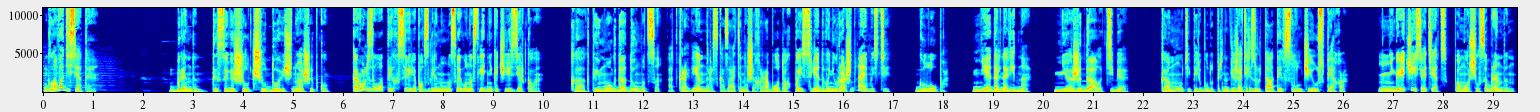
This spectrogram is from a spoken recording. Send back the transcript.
Глава десятая. Брэндон, ты совершил чудовищную ошибку. Король Золотых свирепо взглянул на своего наследника через зеркало. Как ты мог додуматься откровенно рассказать о наших работах по исследованию рождаемости? Глупо. Недальновидно. Не ожидал от тебя. Кому теперь будут принадлежать результаты в случае успеха? «Не горячись, отец», — поморщился Брэндон.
